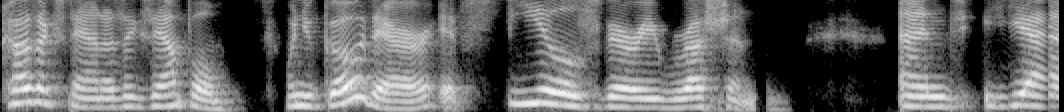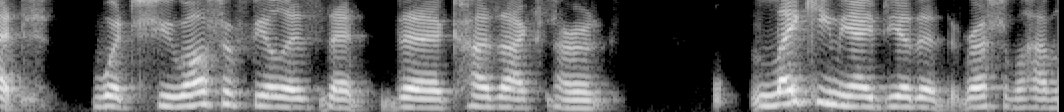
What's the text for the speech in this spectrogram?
Kazakhstan, as an example, when you go there, it feels very Russian. And yet, what you also feel is that the Kazakhs are liking the idea that Russia will have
